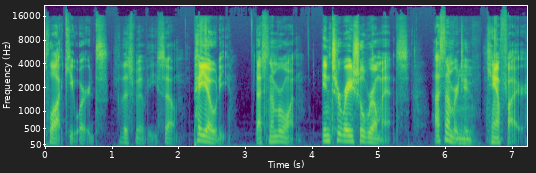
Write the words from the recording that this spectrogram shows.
plot keywords for this movie. So peyote, that's number one. Interracial romance, that's number two. Campfire,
